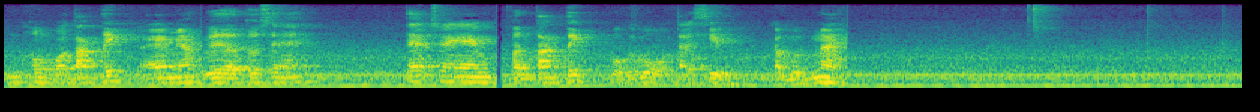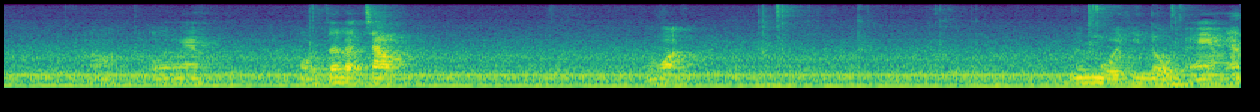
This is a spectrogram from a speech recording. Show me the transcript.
cũng không có tăng tích anh em nhé bây giờ tôi sẽ test cho anh em phần tăng tích của cái bộ tài xỉu cảm ứng này. Đó, đúng anh em? Hột rất là trong. Đúng không ạ? Nước muối thì nổi cho em nhé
